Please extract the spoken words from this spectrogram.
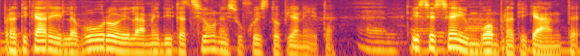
praticare il lavoro e la meditazione su questo pianeta. E se sei un buon praticante,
